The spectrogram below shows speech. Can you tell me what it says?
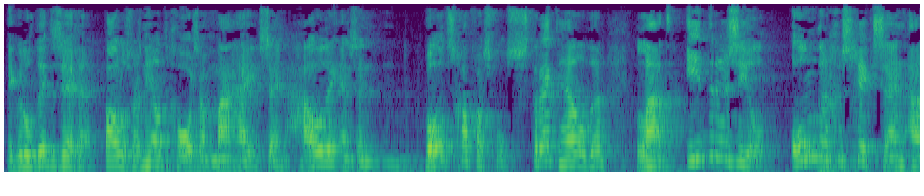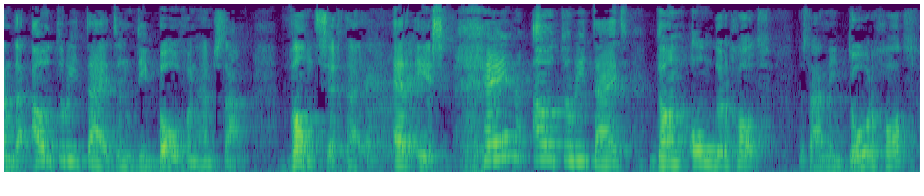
Ik bedoel dit te zeggen. Paulus was niet altijd gehoorzaam. Maar hij, zijn houding en zijn boodschap was volstrekt helder. Laat iedere ziel ondergeschikt zijn aan de autoriteiten die boven hem staan. Want, zegt hij, er is geen autoriteit dan onder God. Er staat niet door God.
